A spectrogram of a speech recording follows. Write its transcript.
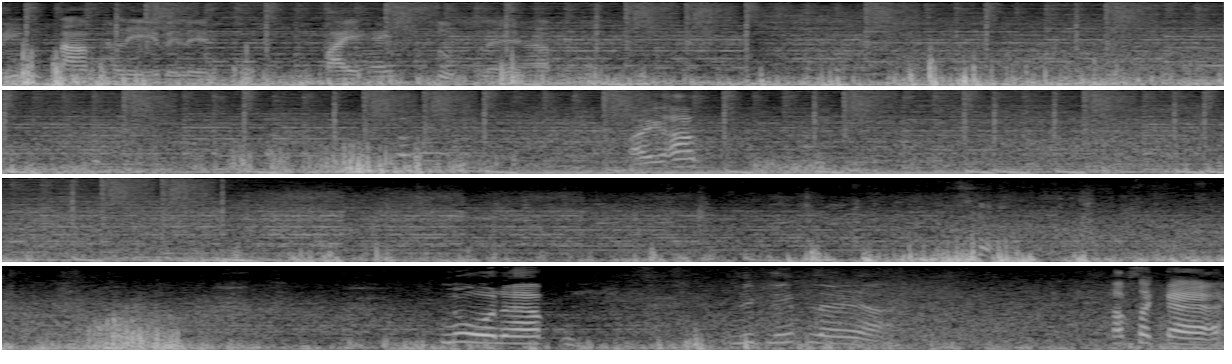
วิ่งตามทะเลไปเลย ไปให้สุดเลยครับไปครับนู่นนะครับิปเลยอะทับสแกร์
